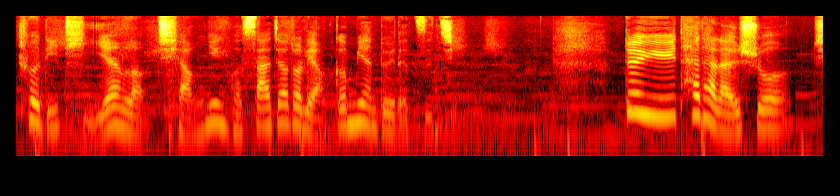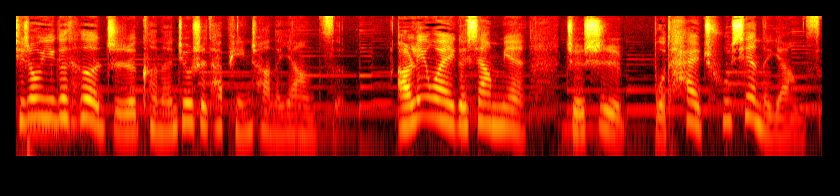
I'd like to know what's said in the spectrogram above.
彻底体验了强硬和撒娇的两个面对的自己。对于太太来说，其中一个特质可能就是她平常的样子，而另外一个相面则是不太出现的样子，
